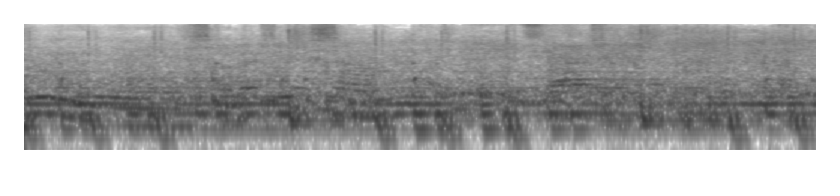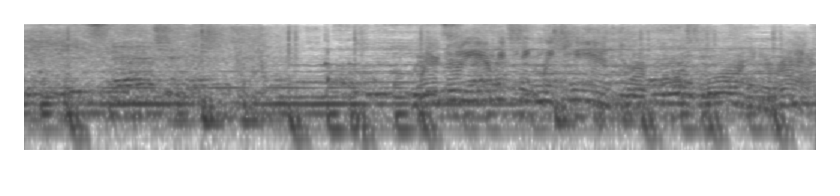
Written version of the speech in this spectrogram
Please. Let's make some. It's magic. It's magic. We're doing everything we can to avoid war in Iraq.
